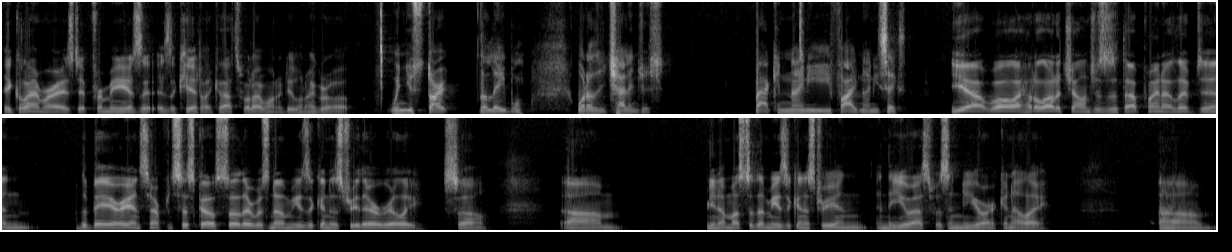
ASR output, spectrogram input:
it glamorized it for me as a, as a kid. Like that's what I want to do when I grow up. When you start the label, what are the challenges? Back in 95, 96. Yeah, well, I had a lot of challenges at that point. I lived in the Bay Area in San Francisco, so there was no music industry there really. So, um, you know, most of the music industry in, in the U.S. was in New York and L.A. Um,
